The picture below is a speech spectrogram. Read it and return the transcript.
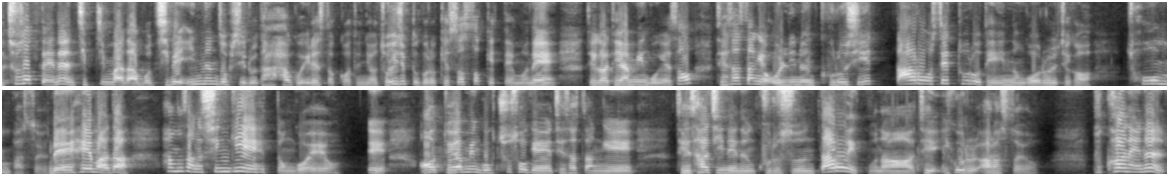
추석 때는 집집마다 뭐 집에 있는 접시로 다 하고 이랬었거든요. 저희 집도 그렇게 썼었기 때문에 제가 대한민국에서 제사상에 올리는 그릇이 따로 세트로 돼 있는 거를 제가 처음 봤어요. 매해마다 항상 신기해 했던 거예요. 예, 아, 대한민국 추석에 제사상에 제사 지내는 그릇은 따로 있구나. 제 이거를 알았어요. 북한에는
